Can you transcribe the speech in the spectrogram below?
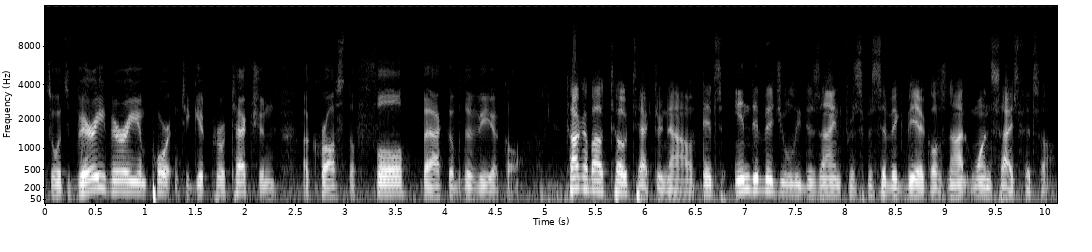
So it's very, very important to get protection across the full back of the vehicle. Talk about Towtector now. It's individually designed for specific vehicles, not one size fits all.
